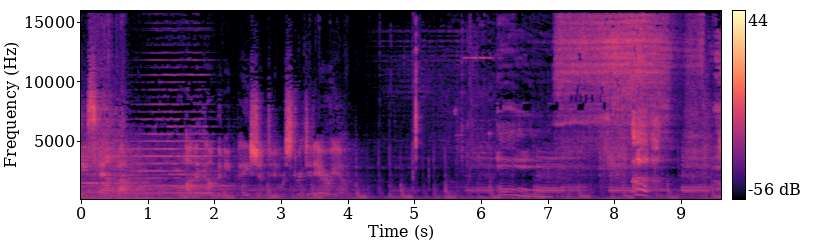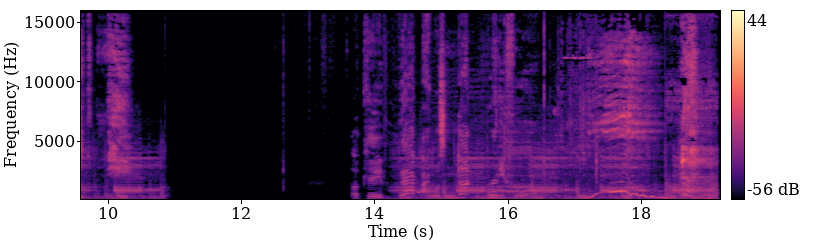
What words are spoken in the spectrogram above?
Please stand back. Unaccompanied patient in restricted area. Oh. Help me. Okay, that I was not ready for.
